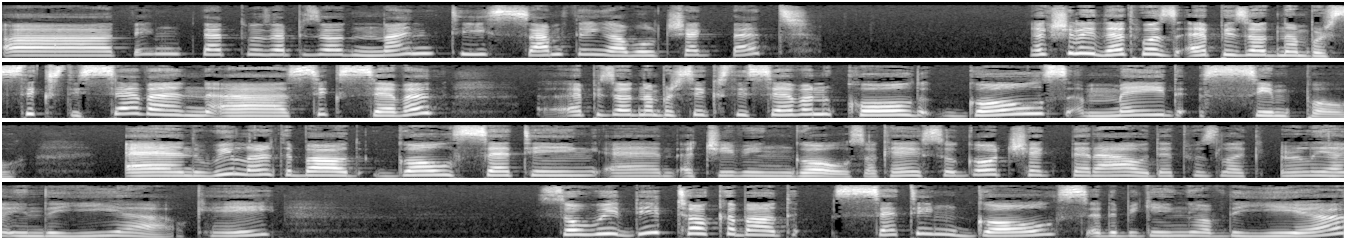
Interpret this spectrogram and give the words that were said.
Uh, I think that was episode 90 something. I will check that. Actually, that was episode number 67, uh, 67, episode number 67 called Goals Made Simple. And we learned about goal setting and achieving goals, okay? So go check that out. That was like earlier in the year, okay? So, we did talk about setting goals at the beginning of the year.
